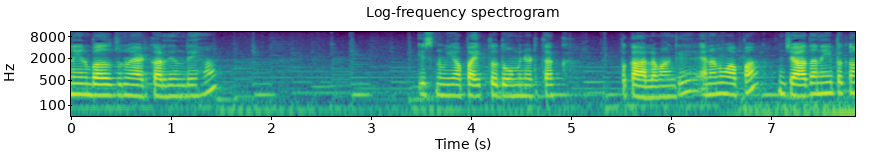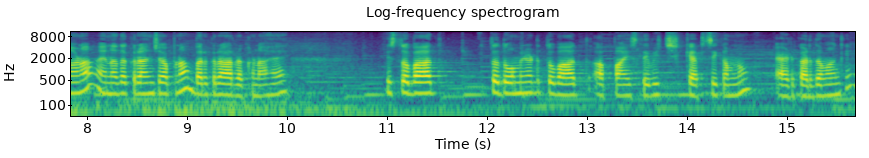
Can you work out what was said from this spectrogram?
ਅਨੀਅਨ ਬਲਸ ਨੂੰ ਐਡ ਕਰ ਦਿੰਦੇ ਹਾਂ। ਇਸ ਨੂੰ ਵੀ ਆਪਾਂ 1 ਤੋਂ 2 ਮਿੰਟ ਤੱਕ ਪਕਾ ਲਵਾਂਗੇ। ਇਹਨਾਂ ਨੂੰ ਆਪਾਂ ਜ਼ਿਆਦਾ ਨਹੀਂ ਪਕਾਉਣਾ, ਇਹਨਾਂ ਦਾ ਕਰੰਚ ਆਪਣਾ ਬਰਕਰਾਰ ਰੱਖਣਾ ਹੈ। ਇਸ ਤੋਂ ਬਾਅਦ, ਤੋਂ 2 ਮਿੰਟ ਤੋਂ ਬਾਅਦ ਆਪਾਂ ਇਸ ਦੇ ਵਿੱਚ ਕੈਪਸਿਕਮ ਨੂੰ ਐਡ ਕਰ ਦਵਾਂਗੇ।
